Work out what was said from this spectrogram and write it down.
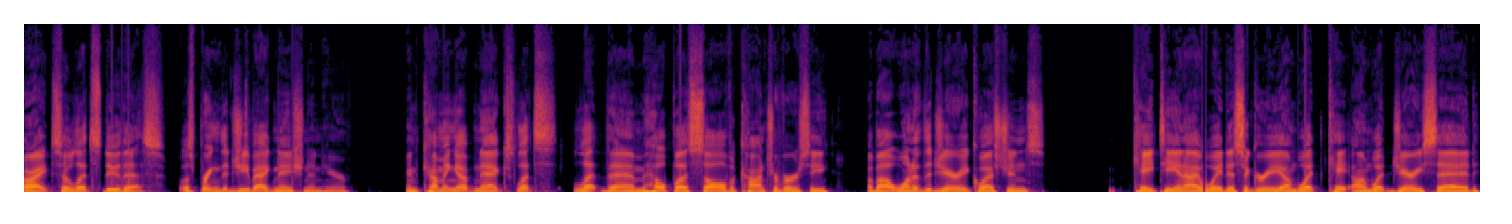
All right, so let's do this. Let's bring the G Bag Nation in here. And coming up next, let's let them help us solve a controversy about one of the Jerry questions. KT and I way disagree on what K, on what Jerry said.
